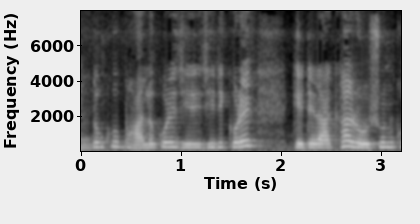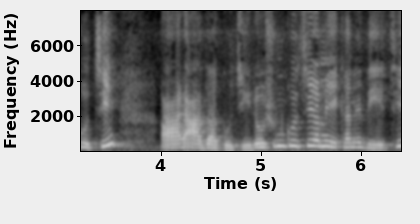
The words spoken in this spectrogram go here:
একদম খুব ভালো করে ঝিরিঝিরি করে কেটে রাখা রসুন কুচি। আর আদা কুচি। রসুন কুচি আমি এখানে দিয়েছি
